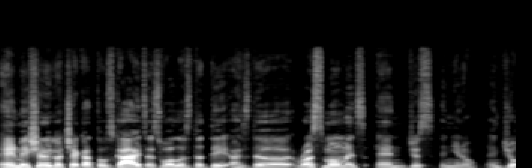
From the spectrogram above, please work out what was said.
and make sure to go check out those guides as well as the day as the rust moments, and just and you know enjoy.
